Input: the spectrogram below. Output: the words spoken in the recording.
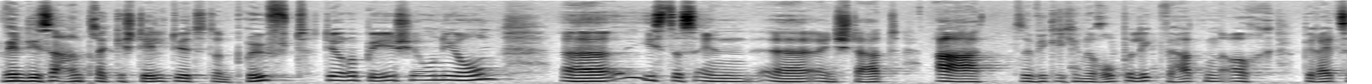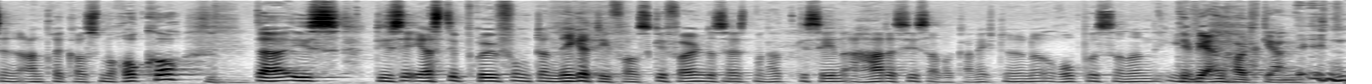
Wenn dieser Antrag gestellt wird, dann prüft die Europäische Union, ist das ein, ein Staat A, der wirklich in Europa liegt. Wir hatten auch bereits einen Antrag aus Marokko. Da ist diese erste Prüfung dann negativ ausgefallen. Das heißt, man hat gesehen, aha, das ist aber gar nicht nur in Europa, sondern in, Die wären halt gern. In,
